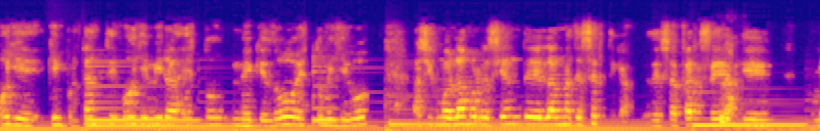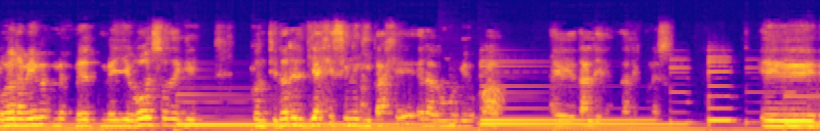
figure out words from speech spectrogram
oye, qué importante, oye, mira, esto me quedó, esto me llegó, así como hablamos recién del alma desértica, de esa frase que por lo menos a mí me, llegó eso de que continuar el viaje sin equipaje era como que, wow, eh, dale, dale con eso. Eh,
